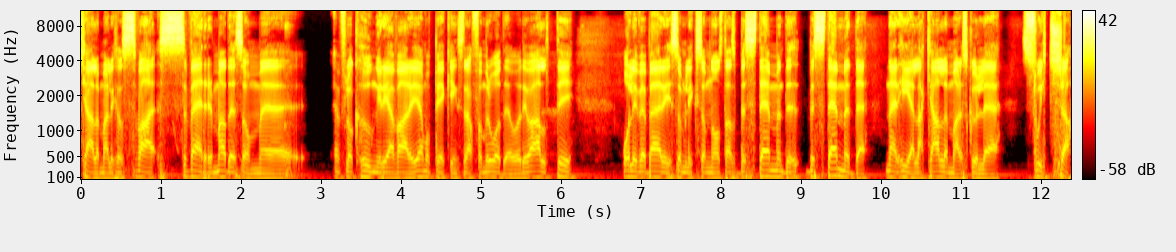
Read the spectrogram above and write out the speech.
Kalmar liksom svärmade som eh, en flock hungriga vargar mot Pekings straffområde. Och det var alltid Oliver Berg som liksom någonstans bestämde, bestämde när hela Kalmar skulle switcha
